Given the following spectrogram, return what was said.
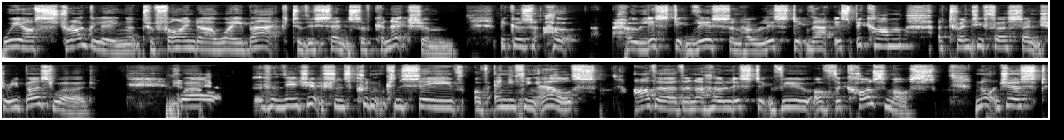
we are struggling to find our way back to this sense of connection because ho- holistic this and holistic that it's become a 21st century buzzword. Yeah. Well, the Egyptians couldn't conceive of anything else other than a holistic view of the cosmos, not just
